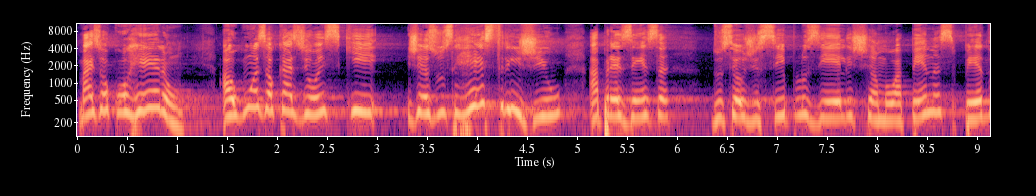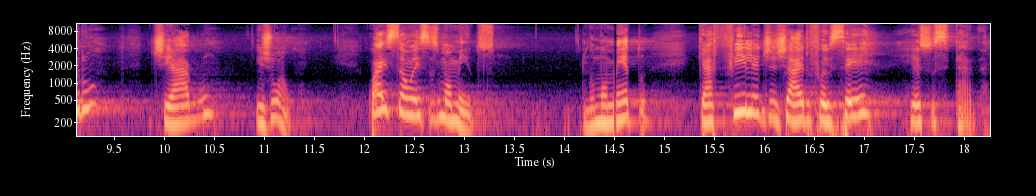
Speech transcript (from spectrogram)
Mas ocorreram algumas ocasiões que Jesus restringiu a presença dos seus discípulos e ele chamou apenas Pedro, Tiago e João. Quais são esses momentos? No momento que a filha de Jairo foi ser ressuscitada.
